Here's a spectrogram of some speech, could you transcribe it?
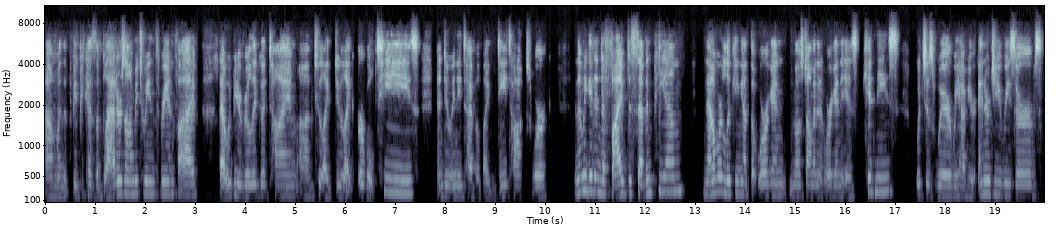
um, when the, because the bladder's on between three and five, that would be a really good time um, to like do like herbal teas and do any type of like detox work. And then we get into 5 to 7 p.m. Now we're looking at the organ, most dominant organ is kidneys, which is where we have your energy reserves.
